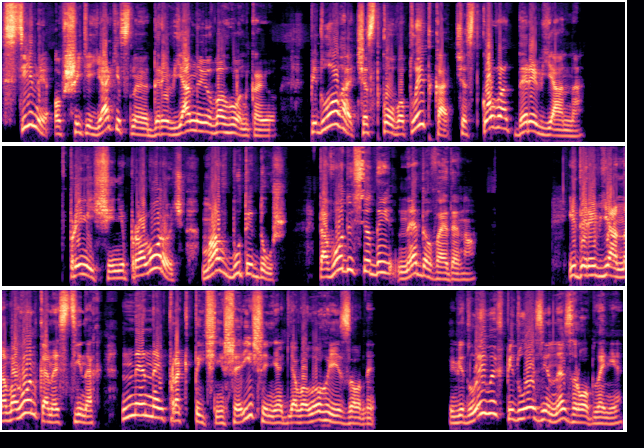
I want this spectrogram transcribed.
Стіни обшиті якісною дерев'яною вагонкою. Підлога частково плитка, частково дерев'яна. В приміщенні праворуч мав бути душ, та воду сюди не доведено. І дерев'яна вагонка на стінах не найпрактичніше рішення для вологої зони. Відливи в підлозі не зроблені.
